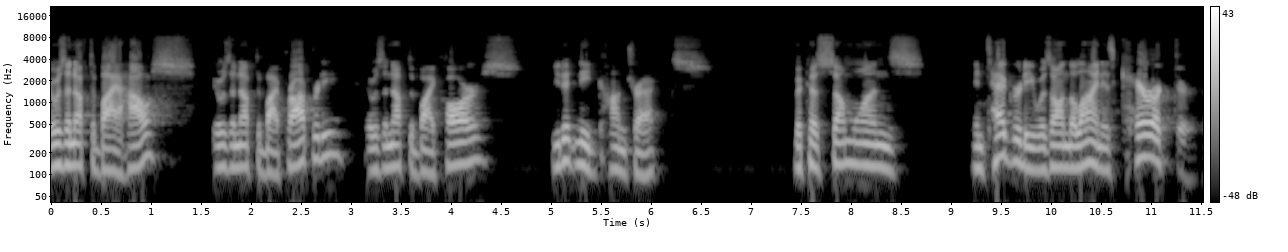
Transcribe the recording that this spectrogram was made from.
It was enough to buy a house, it was enough to buy property, it was enough to buy cars. You didn't need contracts because someone's integrity was on the line, his character.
